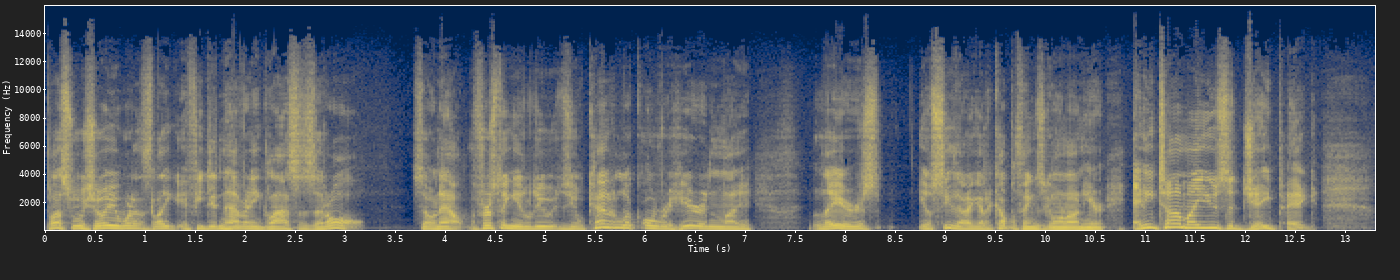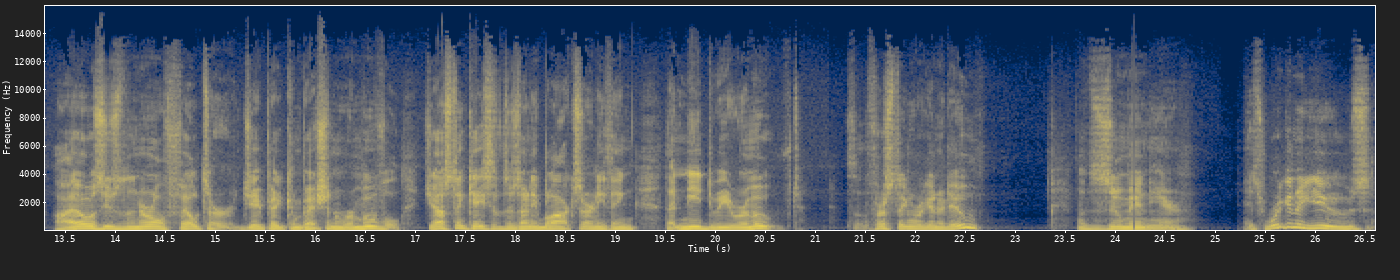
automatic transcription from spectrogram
Plus, we'll show you what it's like if he didn't have any glasses at all. So now, the first thing you'll do is you'll kind of look over here in my layers. You'll see that I got a couple things going on here. Anytime I use a JPEG, I always use the neural filter, JPEG compression removal, just in case if there's any blocks or anything that need to be removed. So the first thing we're going to do, let's zoom in here is we're going to use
